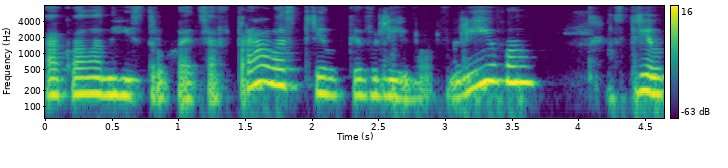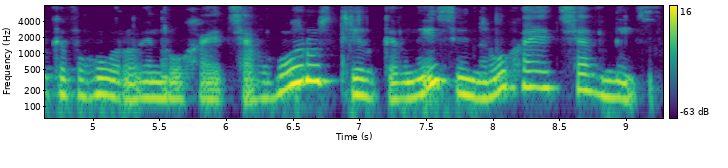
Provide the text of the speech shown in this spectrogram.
аквалангіст рухається вправо, стрілки вліво вліво, стрілки вгору він рухається вгору, стрілки вниз він рухається вниз.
